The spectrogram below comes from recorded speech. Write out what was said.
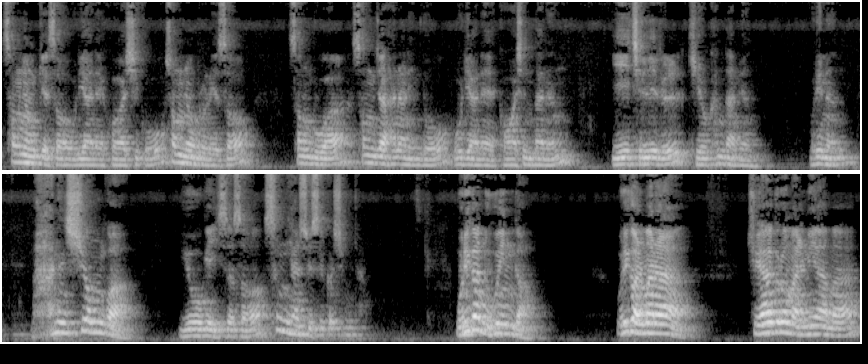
성령께서 우리 안에 거하시고 성령으로 인해서 성부와 성자 하나님도 우리 안에 거하신다는 이 진리를 기억한다면 우리는 많은 시험과 유혹에 있어서 승리할 수 있을 것입니다. 우리가 누구인가? 우리가 얼마나 죄악으로 말미암아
